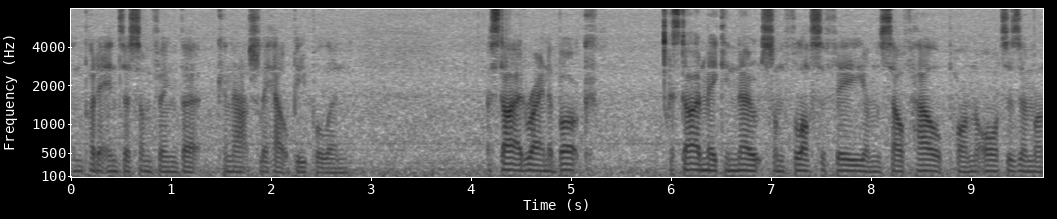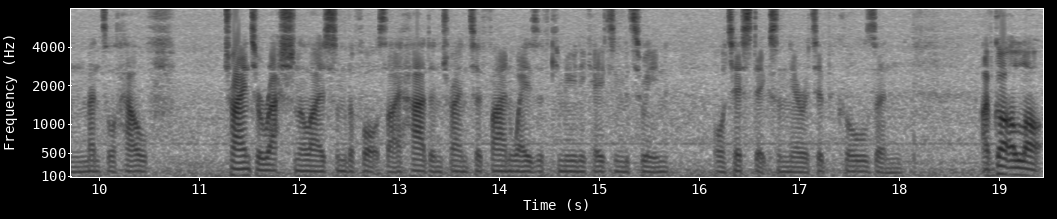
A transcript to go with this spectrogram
and put it into something that can actually help people. And I started writing a book. I started making notes on philosophy on self-help on autism on mental health trying to rationalize some of the thoughts that I had and trying to find ways of communicating between autistics and neurotypicals. And I've got a lot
